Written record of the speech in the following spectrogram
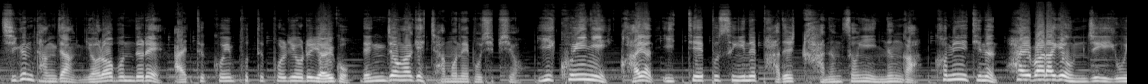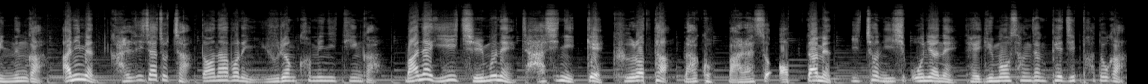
지금 당장 여러분들의 알트코인 포트폴리오를 열고 냉정하게 자문해 보십시오. 이 코인이 과연 ETF 승인을 받을 가능성이 있는가? 커뮤니티는 활발하게 움직이고 있는가? 아니면 관리자조차 떠나버린 유령 커뮤니티인가? 만약 이 질문에 자신 있게 그렇다라고 말할 수 없다면 2025년에 대규모 상장 폐지 파도가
